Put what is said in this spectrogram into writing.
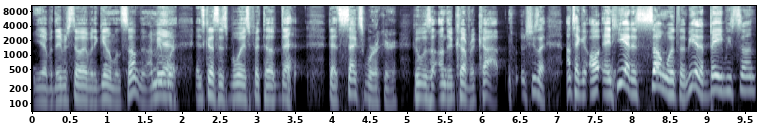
Yeah, but they were still able to get him on something. I mean, Yeah. it's because this boy has picked up that that sex worker who was an undercover cop. She's like, I'm taking all, and he had his son with him. He had a baby son.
